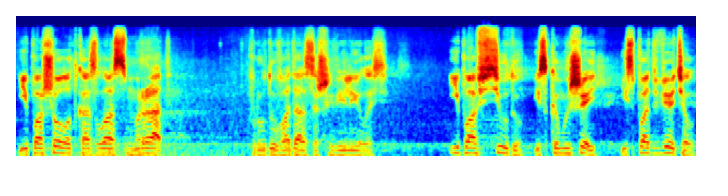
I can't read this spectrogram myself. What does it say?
и пошел от козла смрад. В пруду вода зашевелилась. И повсюду, из камышей, из-под ветел,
